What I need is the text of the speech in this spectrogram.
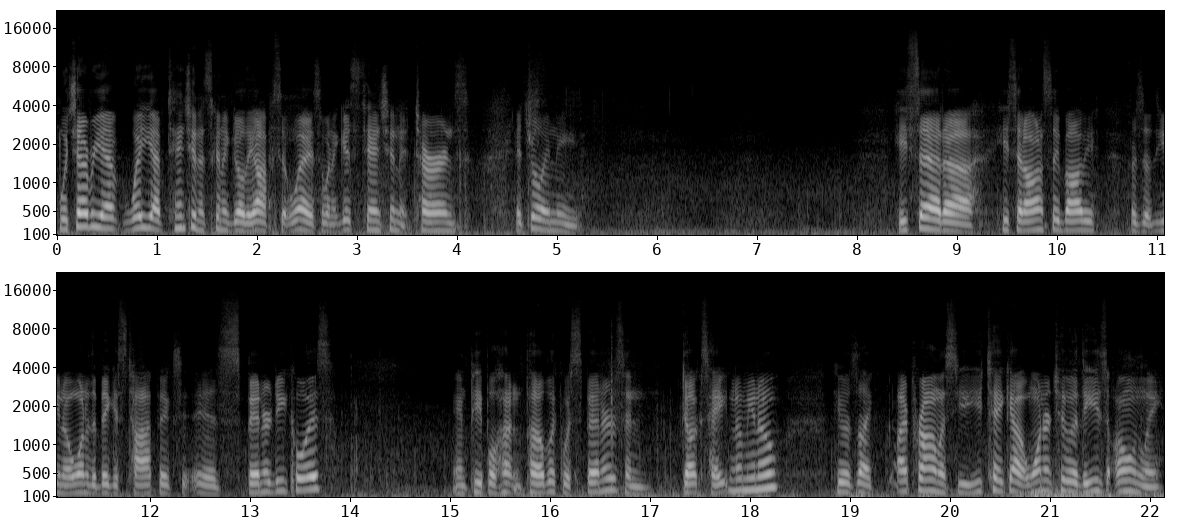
whichever you have, way you have tension, it's going to go the opposite way. So when it gets tension, it turns. It's really neat. He said, uh, he said, honestly, Bobby, you know, one of the biggest topics is spinner decoys and people hunting public with spinners and ducks hating them, you know. He was like, I promise you, you take out one or two of these only,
